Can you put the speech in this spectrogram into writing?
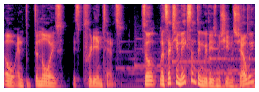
Oh, and the noise is pretty intense. So let's actually make something with these machines, shall we?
